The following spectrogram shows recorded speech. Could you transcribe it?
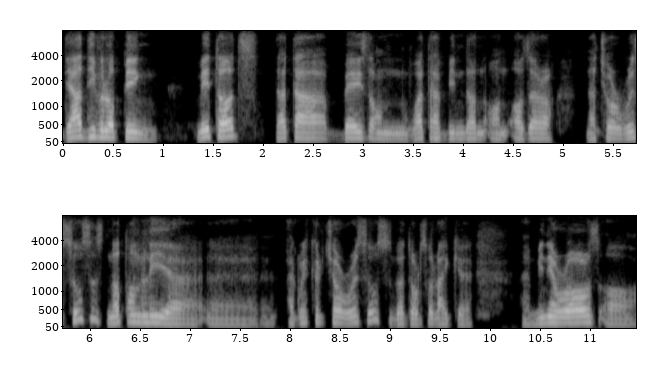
they are developing methods that are based on what have been done on other natural resources, not only uh, uh, agricultural resources, but also like uh, uh minerals or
